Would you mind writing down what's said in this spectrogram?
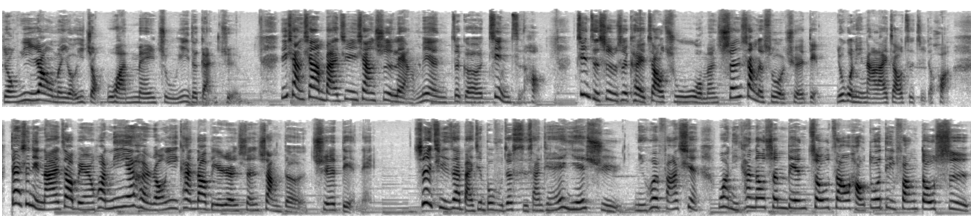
容易让我们有一种完美主义的感觉。你想象白镜像是两面这个镜子哈，镜子是不是可以照出我们身上的所有缺点？如果你拿来照自己的话，但是你拿来照别人的话，你也很容易看到别人身上的缺点呢。所以其实，在白金波幅这十三天，诶，也许你会发现，哇，你看到身边周遭好多地方都是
